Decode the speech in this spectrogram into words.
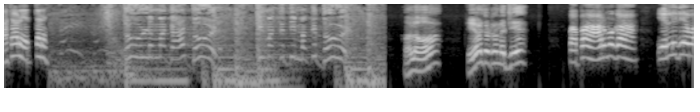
ಮಾತಾಡಿ, ಎತ್ತಾನೆ. ಧೂಳ್ ಮಗ ಹಲೋ ಹೇಳ್ ದೊಡ್ಡರಂಗಜ್ಜಿ ಪಾಪ ಆರ್ಮುಗ ಎಲ್ಲಿದ್ಯಾವ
